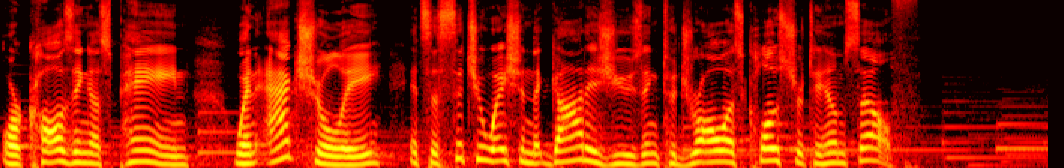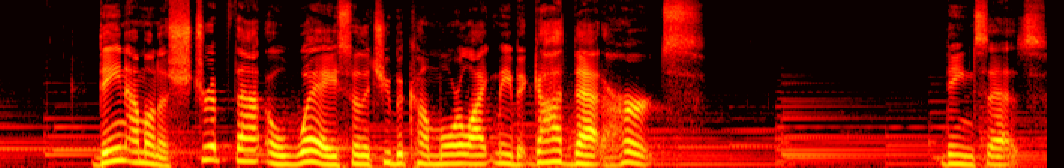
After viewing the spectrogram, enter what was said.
or causing us pain when actually it's a situation that God is using to draw us closer to Himself. Dean, I'm going to strip that away so that you become more like me. But God, that hurts. Dean says.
